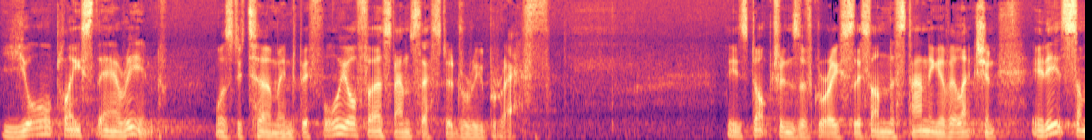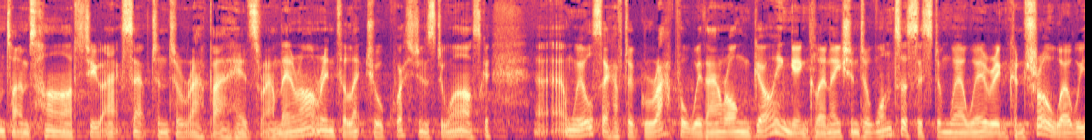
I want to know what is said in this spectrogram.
your place therein was determined before your first ancestor drew breath these doctrines of grace, this understanding of election, it is sometimes hard to accept and to wrap our heads around. There are intellectual questions to ask, uh, and we also have to grapple with our ongoing inclination to want a system where we're in control, where we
